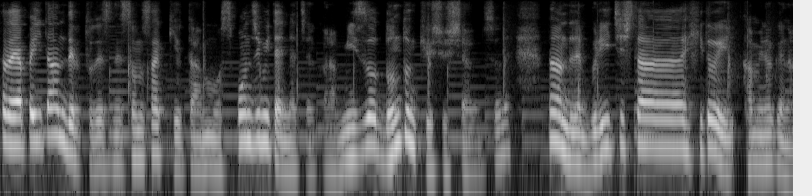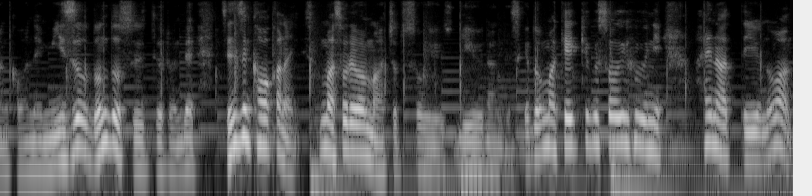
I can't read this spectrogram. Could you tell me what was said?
ただやっぱり傷んでるとですね、そのさっき言ったもうスポンジみたいになっちゃうから、水をどんどん吸収しちゃうんですよね。なのでね、ブリーチしたひどい髪の毛なんかはね、水をどんどん吸ってるんで、全然乾かないんです。まあそれはまあちょっとそういう理由なんですけど、まあ結局そういうふうにヘナっていうのは、は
